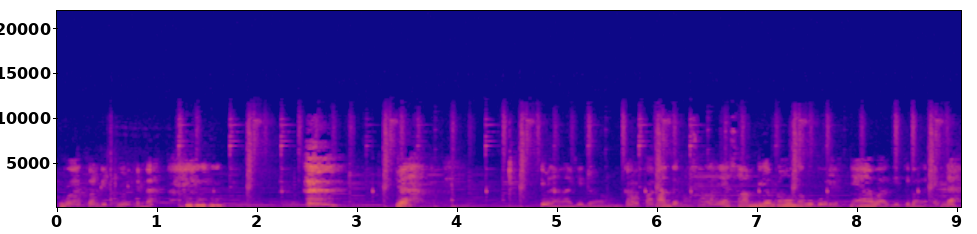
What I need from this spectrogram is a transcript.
buat warga dulu pindah ya gimana lagi dong? Kalau apa gak masalah ya sambil mau ngabuburitnya wajib banget. Endah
